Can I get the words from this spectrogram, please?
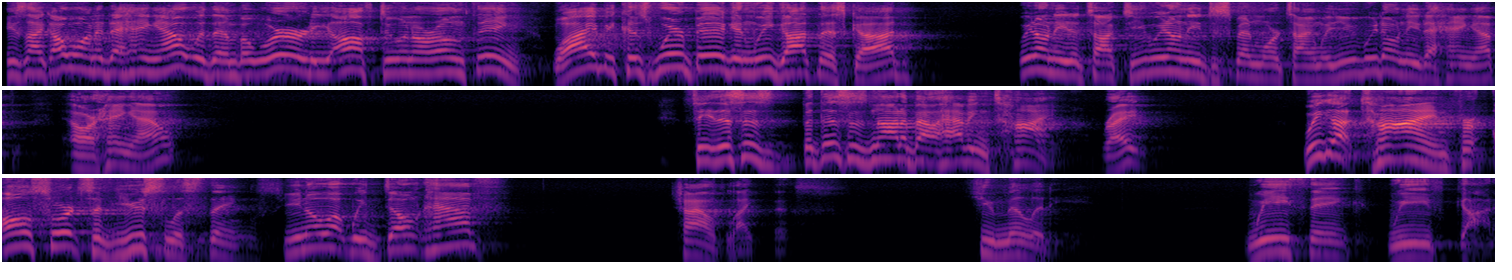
He's like, I wanted to hang out with them, but we're already off doing our own thing. Why? Because we're big and we got this, God. We don't need to talk to you. We don't need to spend more time with you. We don't need to hang up or hang out. See, this is, but this is not about having time, right? We got time for all sorts of useless things. You know what we don't have? Childlikeness, humility. We think we've got it.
